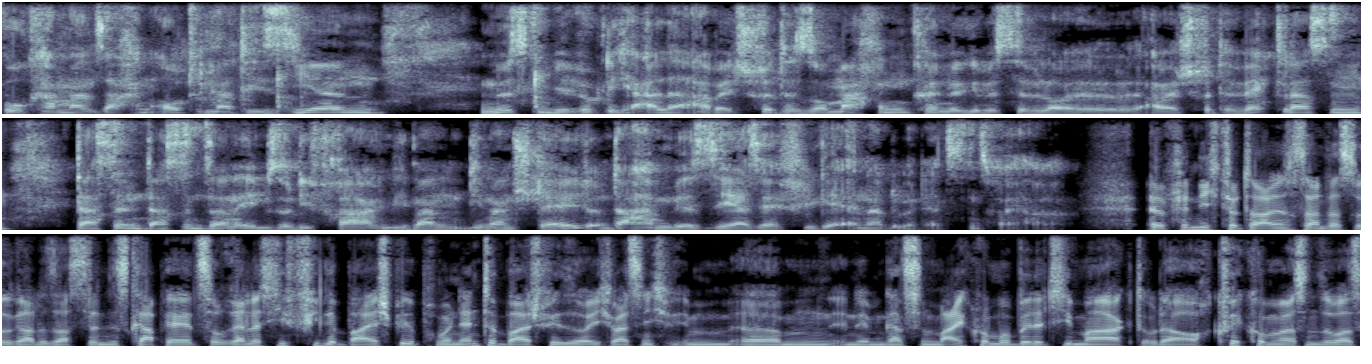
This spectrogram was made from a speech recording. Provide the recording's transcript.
wo kann man Sachen automatisieren? Müssten wir wirklich alle Arbeitsschritte so machen? Können wir gewisse Arbeitsschritte weglassen? Das sind, das sind dann eben so die Fragen, die man, die man stellt. Und da haben wir sehr, sehr viel geändert über die letzten zwei Jahre. Äh, Finde ich total interessant, was du gerade sagst, denn es gab ja jetzt so relativ viele Beispiele, prominente Beispiele, so ich weiß nicht, im, ähm, in dem ganzen Micro-Mobility-Markt oder auch Quick-Commerce und sowas,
